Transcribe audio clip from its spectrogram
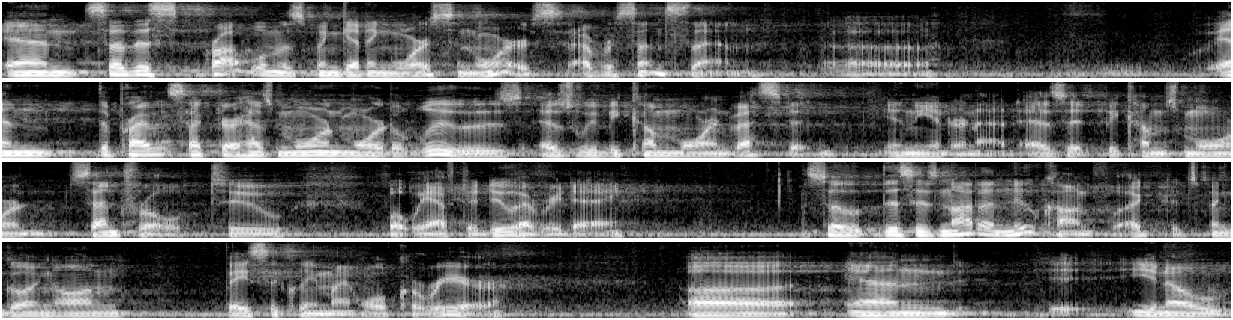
And so this problem has been getting worse and worse ever since then. Uh, and the private sector has more and more to lose as we become more invested in the internet, as it becomes more central to what we have to do every day. So this is not a new conflict. It's been going on basically my whole career. Uh, and, you know,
